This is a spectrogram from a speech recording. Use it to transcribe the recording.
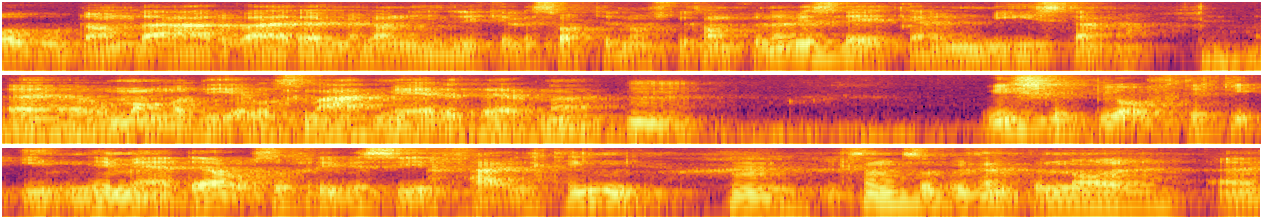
og hvordan det er å være melaninrik eller svart i det norske samfunnet, hvis det ikke er en ny stemme. Eh, og mange av de av oss som er mer drevne, vi slipper jo ofte ikke inn i media også fordi vi sier feil ting. Ikke sant? Så f.eks. når eh,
